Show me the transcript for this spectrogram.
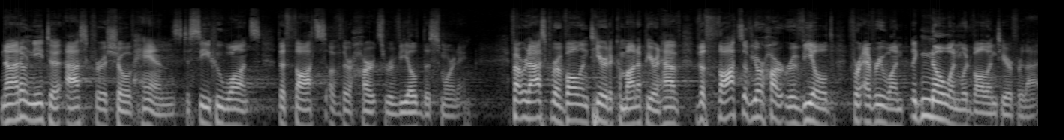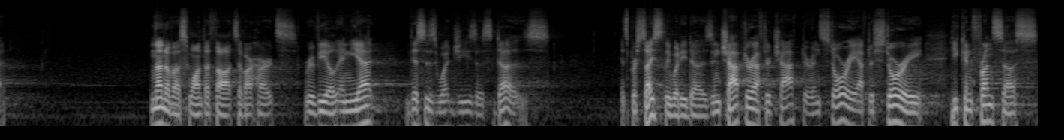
Now, I don't need to ask for a show of hands to see who wants the thoughts of their hearts revealed this morning. If I were to ask for a volunteer to come on up here and have the thoughts of your heart revealed for everyone, like no one would volunteer for that. None of us want the thoughts of our hearts revealed, and yet this is what Jesus does. It's precisely what he does. In chapter after chapter, in story after story, he confronts us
